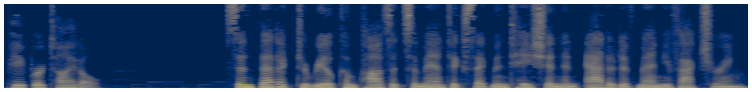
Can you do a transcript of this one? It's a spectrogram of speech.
Paper title Synthetic to Real Composite Semantic Segmentation and Additive Manufacturing.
